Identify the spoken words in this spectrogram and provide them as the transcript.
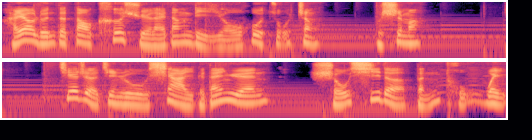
还要轮得到科学来当理由或佐证，不是吗？接着进入下一个单元，熟悉的本土味。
